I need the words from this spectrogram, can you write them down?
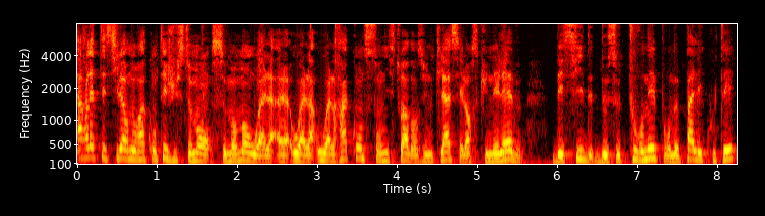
Arlette, Tessiller nous racontait justement ce moment où elle, où, où elle raconte son histoire dans une classe et lorsqu'une élève décide de se tourner pour ne pas l'écouter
